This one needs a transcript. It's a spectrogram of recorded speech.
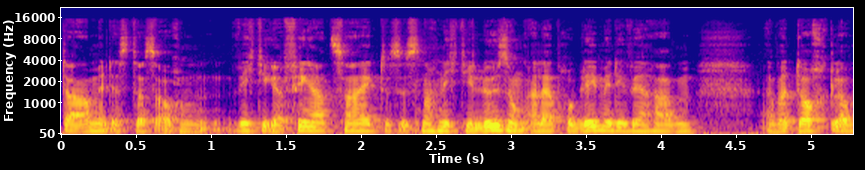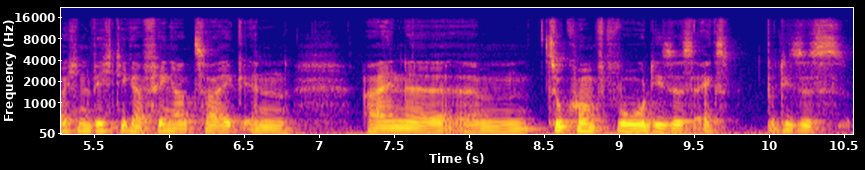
damit ist das auch ein wichtiger Fingerzeig. Das ist noch nicht die Lösung aller Probleme, die wir haben, aber doch, glaube ich, ein wichtiger Fingerzeig in eine ähm, Zukunft, wo dieses, Ex dieses,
